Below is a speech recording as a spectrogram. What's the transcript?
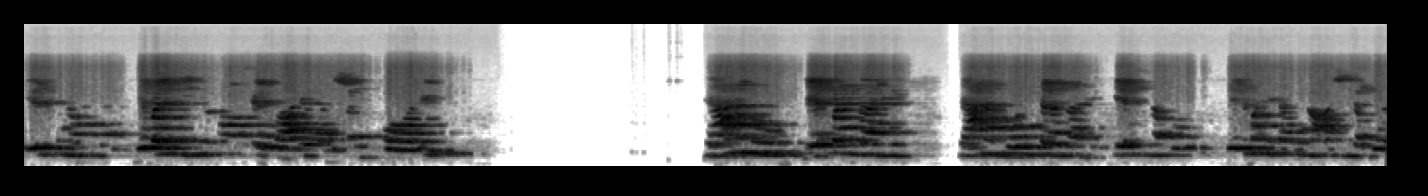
చేసుకున్నప్పుడు ఎవరి జీవిత సమస్యలు వారే పరిష్కరించుకోవాలి ధ్యానము కానీ ధ్యానం బోధించడం కానీ చేసినప్పుడు ఎటువంటి డబ్బును ఆశించకూడదు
